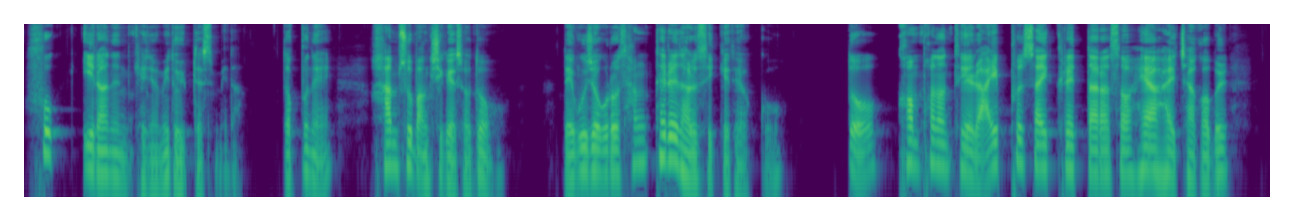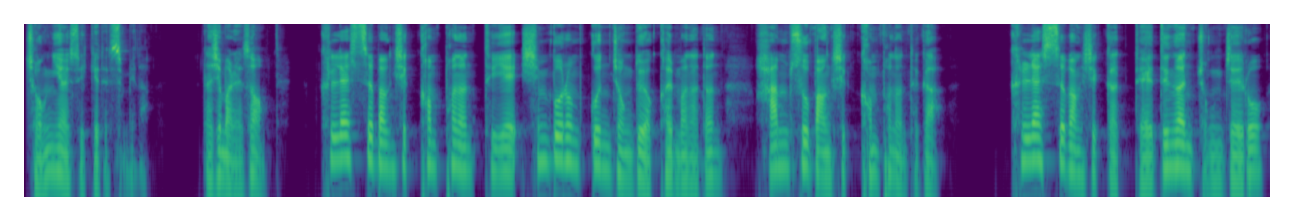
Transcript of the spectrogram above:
hook이라는 개념이 도입됐습니다. 덕분에 함수 방식에서도 내부적으로 상태를 다룰 수 있게 되었고 또 component의 라이프 사이클에 따라서 해야 할 작업을 정리할 수 있게 됐습니다. 다시 말해서 클래스 방식 component의 심부름꾼 정도 역할만 하던 함수 방식 component가 클래스 방식과 대등한 존재로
